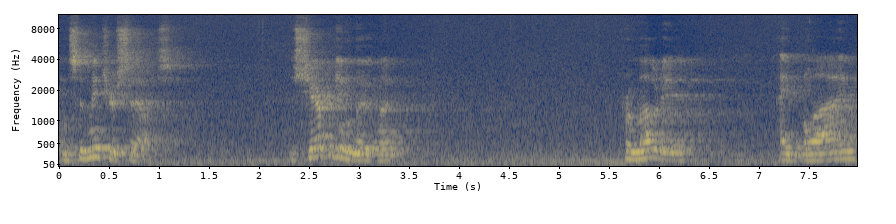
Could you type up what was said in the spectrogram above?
and submit yourselves. The shepherding movement promoted a blind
